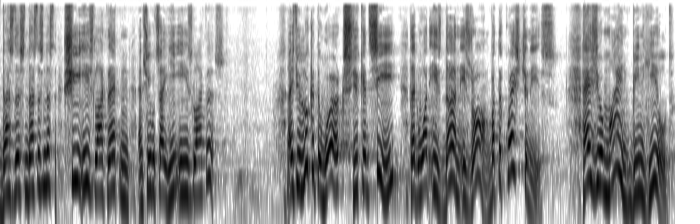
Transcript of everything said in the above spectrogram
does this and does this and does this. She is like that, and, and she would say, He is like this. Now, if you look at the works, you can see that what is done is wrong. But the question is Has your mind been healed?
